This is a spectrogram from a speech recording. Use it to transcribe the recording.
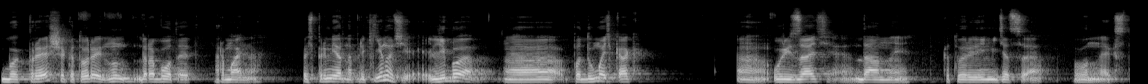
бэкпрэша, который ну, работает нормально. То есть примерно прикинуть, либо э, подумать, как э, урезать данные, которые эмитятся в OnNext.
